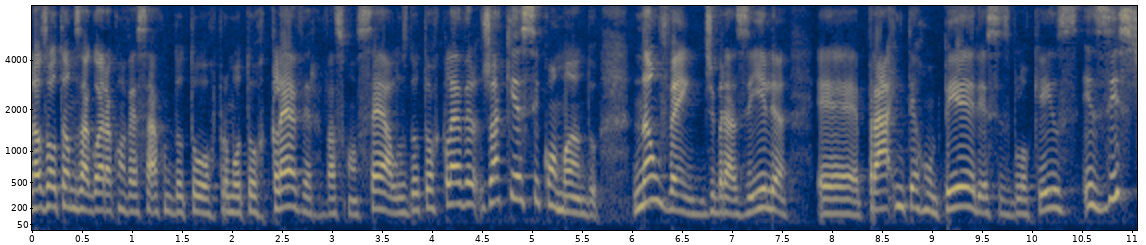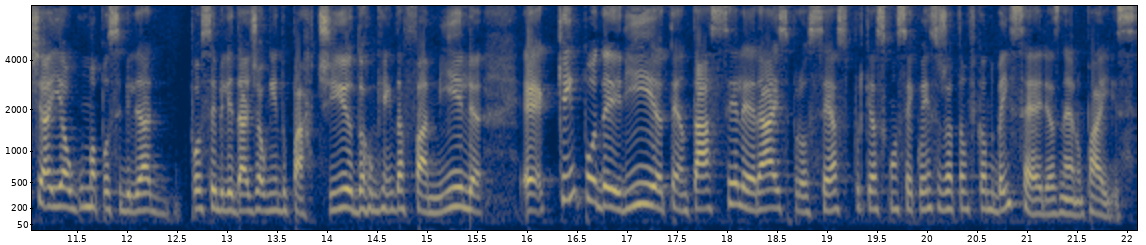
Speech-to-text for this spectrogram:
Nós voltamos agora a conversar com o doutor promotor Clever Vasconcelos. Doutor Clever, já que esse comando não vem de Brasília é, para interromper esses bloqueios, existe aí alguma possibilidade, possibilidade de alguém do partido, alguém da família? É, quem poderia tentar acelerar esse processo, porque as consequências já estão ficando bem sérias né, no país?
